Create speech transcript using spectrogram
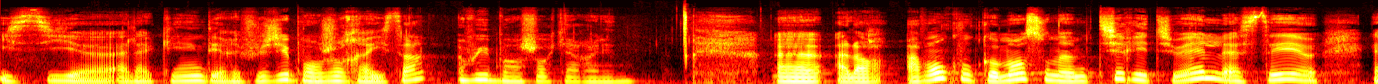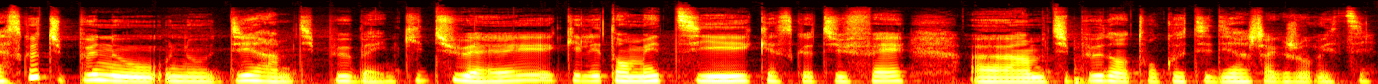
ici à la clinique des réfugiés. Bonjour Raïssa. Oui, bonjour Caroline. alors, avant qu'on commence, on a un petit rituel. C'est est-ce que tu peux nous, nous, dire un petit peu ben, qui tu es, quel est ton métier, qu'est-ce que tu fais un petit peu dans ton quotidien chaque jour ici?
